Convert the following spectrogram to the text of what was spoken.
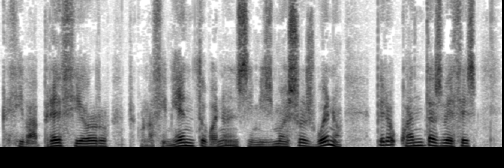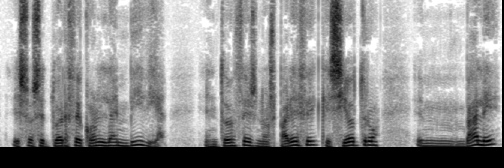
reciba aprecio, reconocimiento. Bueno, en sí mismo eso es bueno, pero ¿cuántas veces eso se tuerce con la envidia? Entonces nos parece que si otro em, vale,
